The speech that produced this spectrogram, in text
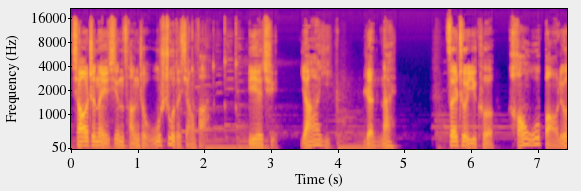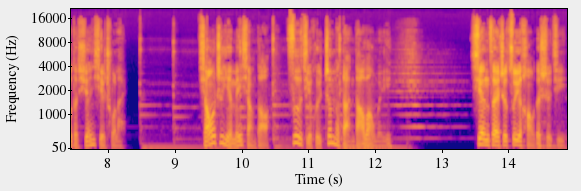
乔治内心藏着无数的想法，憋屈、压抑、忍耐，在这一刻毫无保留的宣泄出来。乔治也没想到自己会这么胆大妄为。现在是最好的时机，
